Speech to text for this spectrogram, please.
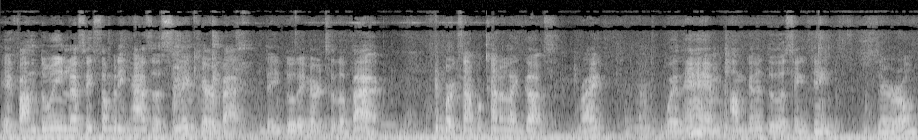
If I'm doing, let's say somebody has a slick hair back, they do the hair to the back. For example, kind of like Gus, right? With him, I'm gonna do the same thing. 0,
